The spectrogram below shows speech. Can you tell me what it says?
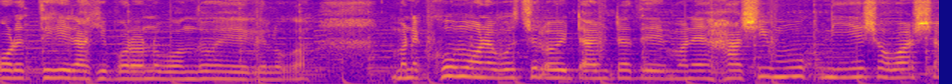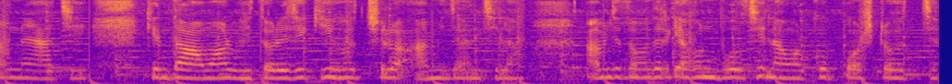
পরের থেকেই রাখি পরানো বন্ধ হয়ে গেল গা। মানে খুব মনে পড়ছিল ওই টাইমটাতে মানে হাসি মুখ নিয়ে সবার সামনে আছি। কিন্তু আমার ভিতরে যে কি হচ্ছিল আমি জানছিলাম। আমি যে তোমাদেরকে এখন বলছি না, আমার খুব কষ্ট হচ্ছে।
